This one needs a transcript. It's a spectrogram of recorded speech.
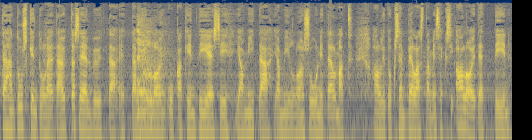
Tähän tuskin tulee täyttä selvyyttä, että milloin kukakin tiesi ja mitä ja milloin suunnitelmat hallituksen pelastamiseksi aloitettiin.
